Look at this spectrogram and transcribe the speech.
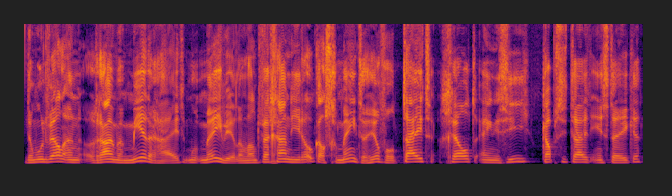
er moet wel een ruime meerderheid moet mee willen. Want wij gaan hier ook als gemeente heel veel tijd, geld, energie, capaciteit insteken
